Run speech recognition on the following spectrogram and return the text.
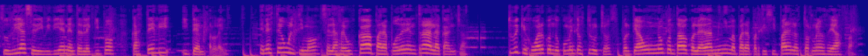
sus días se dividían entre el equipo Castelli y Temperley. En este último, se las rebuscaba para poder entrar a la cancha. Tuve que jugar con documentos truchos, porque aún no contaba con la edad mínima para participar en los torneos de AFA.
